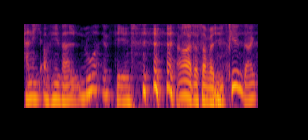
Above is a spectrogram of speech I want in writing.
Kann ich auf jeden Fall nur empfehlen. Ah, oh, das haben wir lieb. Vielen Dank.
